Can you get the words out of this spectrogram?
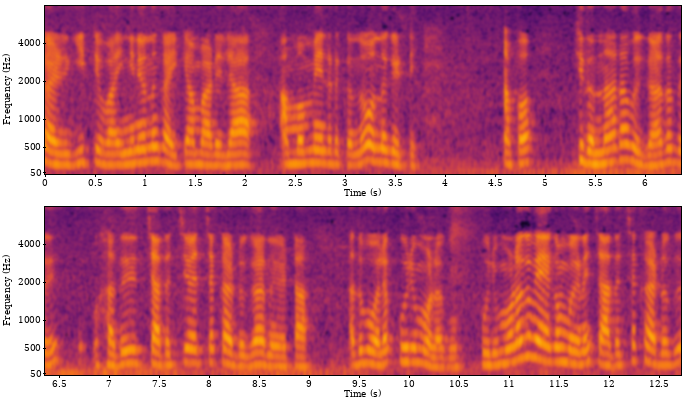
കഴുകിയിട്ട് വാ ഇങ്ങനെയൊന്നും കഴിക്കാൻ പാടില്ല. അമ്മമ്മേന്റെ അടുക്കുന്ന ഒന്ന് കിട്ടി. അപ്പോൾ ഇതൊന്നാടാ വികാതത്? അത് ചതച്ച് വെച്ച കടുകാണ് കേട്ടാ. അതുപോലെ കുരുമുളകും. കുരുമുളക് വേഗം വീണ് ചതച്ച കടുക്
